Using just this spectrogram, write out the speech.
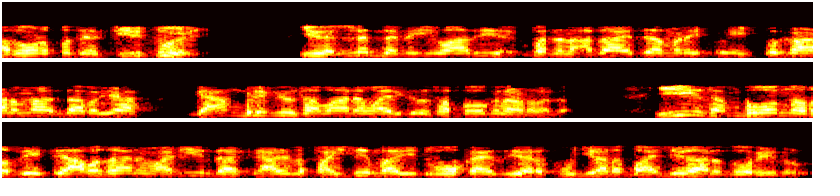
അതോടൊപ്പം തന്നെ ചിരിപ്പുകളി ഇതെല്ലാം തന്നെ ഈ പിന്നെ അതായത് നമ്മുടെ ഇപ്പൊ ഇപ്പൊ കാണുന്ന എന്താ പറയാ ഗാംബ്ലിംഗിന് സമാനമായിരിക്കുന്ന സംഭവങ്ങളാണല്ലോ. ഈ സംഭവം നടത്തിയിട്ട് അവസാനം അടിയുണ്ടാക്കി ആളുടെ പൈസയും വാരിയിട്ട് പോക്കായത് ഇയാളെ കുഞ്ഞാണ് ബാല്യകാലം എന്ന് പറയുന്നത്.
